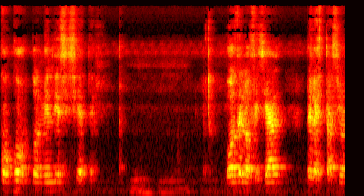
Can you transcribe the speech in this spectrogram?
Coco 2017. Voz del oficial de la estación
